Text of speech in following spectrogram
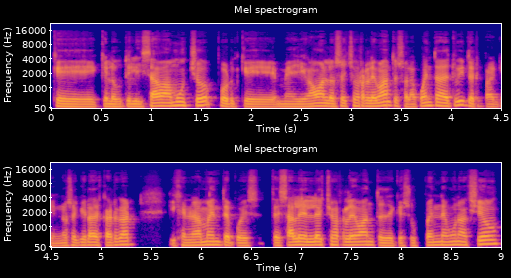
que, que, lo utilizaba mucho porque me llegaban los hechos relevantes o la cuenta de Twitter para quien no se quiera descargar y generalmente pues te sale el hecho relevante de que suspenden una acción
